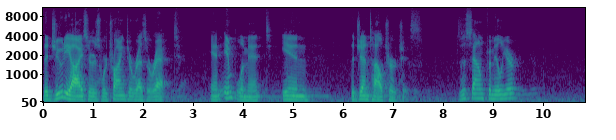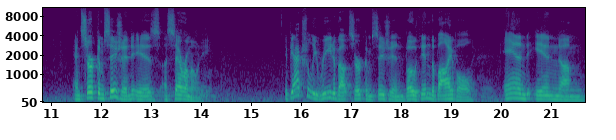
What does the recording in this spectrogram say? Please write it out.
the Judaizers were trying to resurrect and implement in the Gentile churches. Does this sound familiar? And circumcision is a ceremony. If you actually read about circumcision, both in the Bible and in um,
